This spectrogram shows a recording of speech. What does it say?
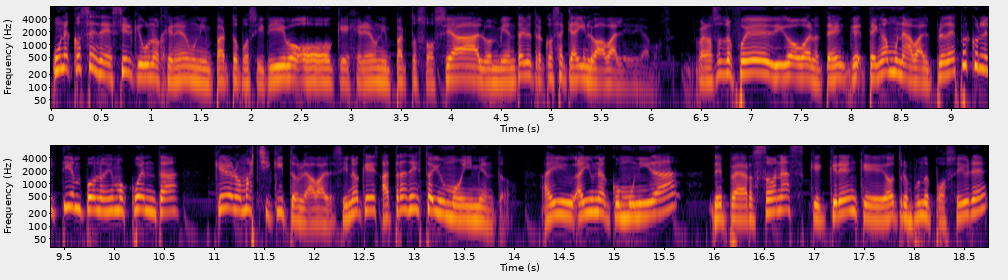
Una cosa es decir que uno genera un impacto positivo o que genera un impacto social o ambiental y otra cosa que alguien lo avale, digamos. Para nosotros fue, digo, bueno, tengamos un aval. Pero después con el tiempo nos dimos cuenta que era lo más chiquito el aval, sino que atrás de esto hay un movimiento. Hay, hay una comunidad de personas que creen que otro mundo es posible,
